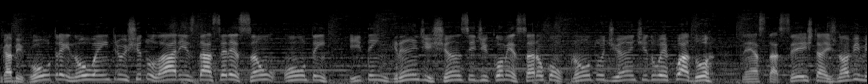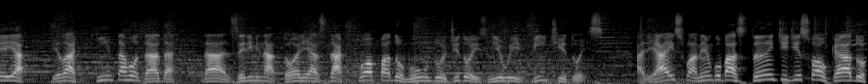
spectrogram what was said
Gabigol treinou entre os titulares da seleção ontem e tem grande chance de começar o confronto diante do Equador nesta sexta às nove e meia pela quinta rodada das eliminatórias da Copa do Mundo de 2022. Aliás, Flamengo bastante desfalcado.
